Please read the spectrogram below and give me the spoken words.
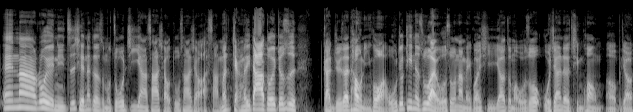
哎、那若野你之前那个什么桌机啊、沙桥、杜沙桥啊，什么讲了一大堆，就是。感觉在套你话，我就听得出来。我说那没关系，要怎么？我说我现在的情况呃比较，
